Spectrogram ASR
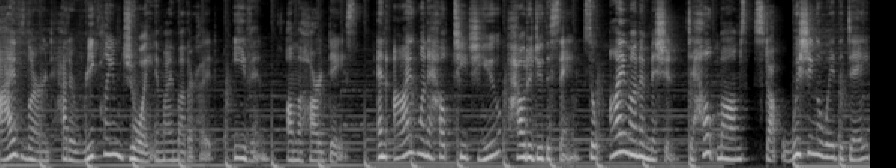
I've learned how to reclaim joy in my motherhood, even on the hard days and I want to help teach you how to do the same. So I'm on a mission to help moms stop wishing away the day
